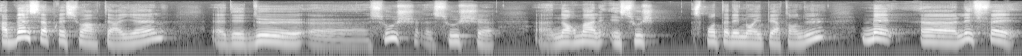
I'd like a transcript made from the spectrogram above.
abaisse la pression artérielle euh, des deux euh, souches, souche euh, normale et souche spontanément hypertendue, mais l'effet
